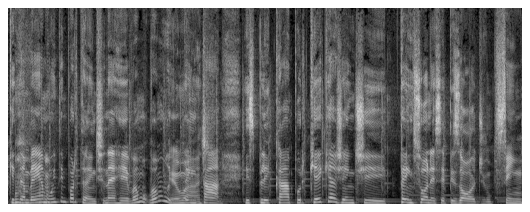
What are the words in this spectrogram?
Que também é muito importante, né, Rê? Vamos, vamos Eu tentar acho. explicar por que, que a gente pensou nesse episódio? Sim.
